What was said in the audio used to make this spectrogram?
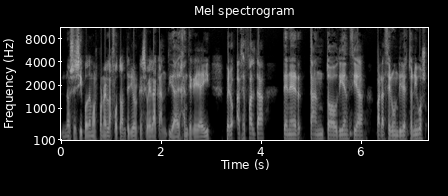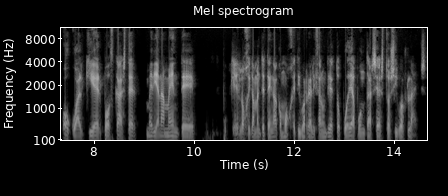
No sé si podemos poner la foto anterior que se ve la cantidad de gente que hay ahí, pero hace falta tener tanto audiencia para hacer un directo en Ivos o cualquier podcaster medianamente que lógicamente tenga como objetivo realizar un directo puede apuntarse a estos Ivos Lives?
